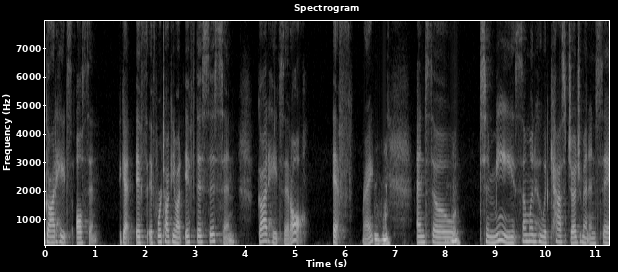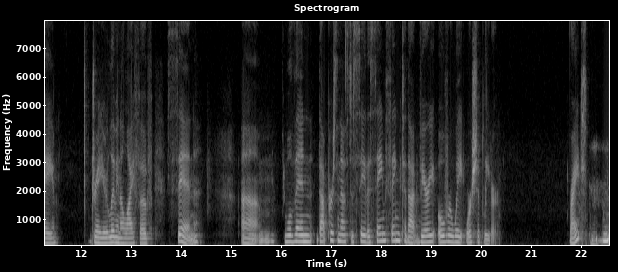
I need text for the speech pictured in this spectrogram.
God hates all sin. Again, if if we're talking about if this is sin, God hates it all. If right, mm-hmm. and so mm-hmm to me, someone who would cast judgment and say, Dre, you're living a life of sin, um, well, then that person has to say the same thing to that very overweight worship leader. Right? Mm-hmm.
